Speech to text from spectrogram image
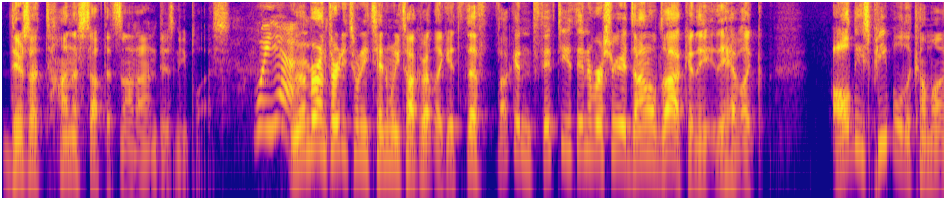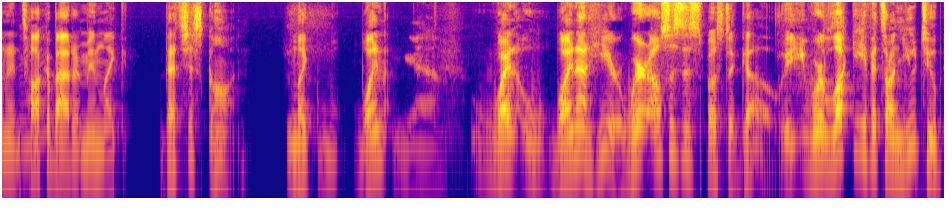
there's a ton of stuff that's not on Disney Plus. Well, yeah. Remember on 30 2010 when we talk about like it's the fucking 50th anniversary of Donald Duck and they, they have like all these people to come on and talk Mm-hmm. about him and like that's just gone. Like why not, Yeah. why why not here? Where else is this supposed to go? We're lucky if it's on YouTube,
